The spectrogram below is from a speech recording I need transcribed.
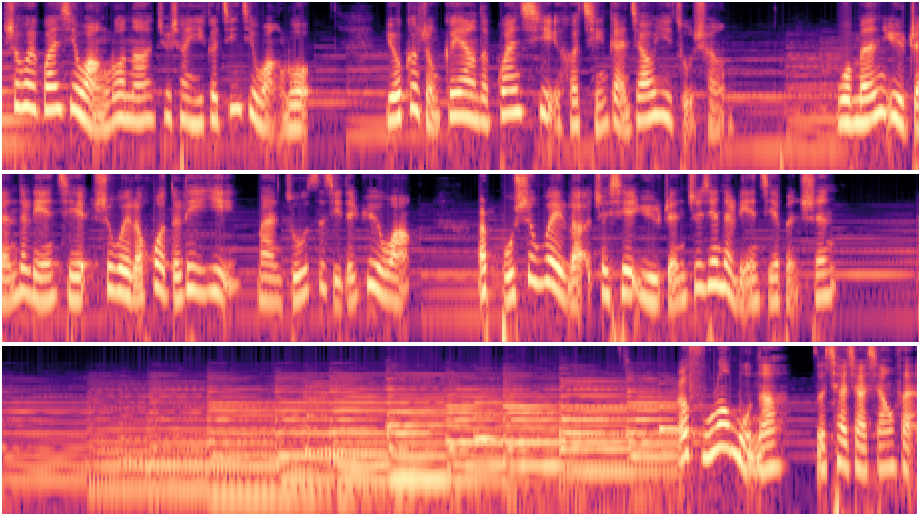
社会关系网络呢，就像一个经济网络，由各种各样的关系和情感交易组成。我们与人的连接是为了获得利益，满足自己的欲望，而不是为了这些与人之间的连接本身。而弗洛姆呢，则恰恰相反，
